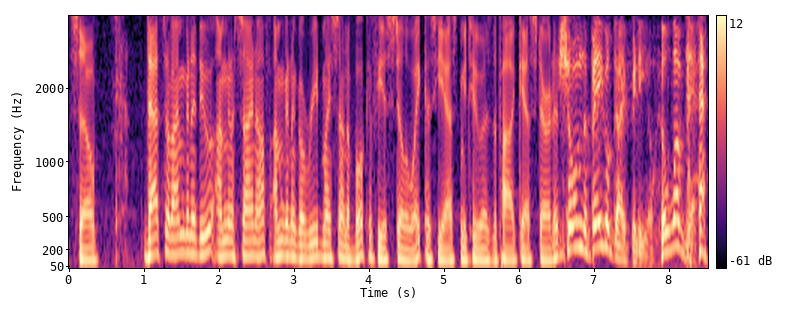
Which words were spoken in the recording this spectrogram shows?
So that's what I'm going to do. I'm going to sign off. I'm going to go read my son a book if he is still awake because he asked me to as the podcast started. Show him the Bagel Guy video. He'll love that.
